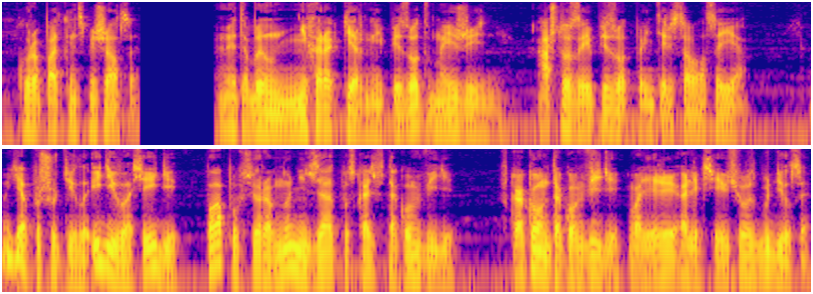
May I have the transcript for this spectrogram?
— Куропаткин смешался. «Это был нехарактерный эпизод в моей жизни». «А что за эпизод?» – поинтересовался я. Я пошутила. «Иди, Вася, иди. Папу все равно нельзя отпускать в таком виде. В каком таком виде? Валерий Алексеевич возбудился.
